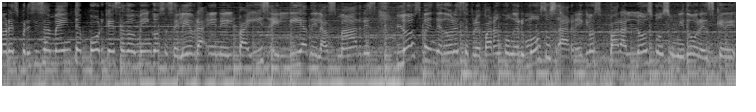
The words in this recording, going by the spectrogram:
Flores precisamente porque este domingo se celebra en el país el Día de las Madres. Los vendedores se preparan con hermosos arreglos para los consumidores que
